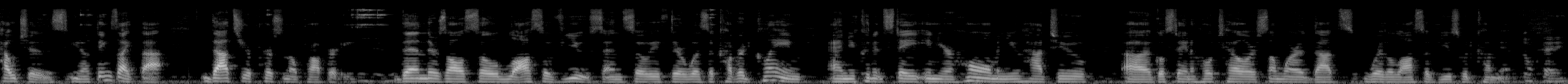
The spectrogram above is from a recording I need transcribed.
couches, you know, things like that. That's your personal property. Mm-hmm. Then there's also loss of use. And so if there was a covered claim and you couldn't stay in your home and you had to uh, go stay in a hotel or somewhere, that's where the loss of use would come in. Okay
